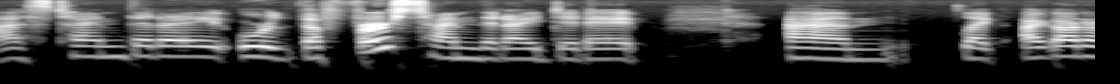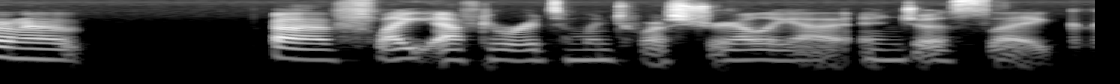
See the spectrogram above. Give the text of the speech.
last time that i or the first time that i did it um like i got on a, a flight afterwards and went to australia and just like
